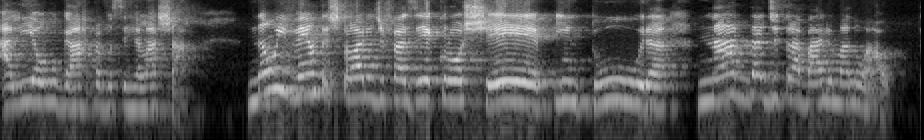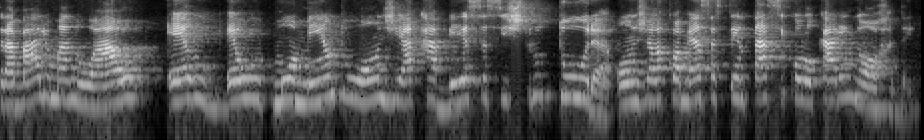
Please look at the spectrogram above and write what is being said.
Ali é o lugar para você relaxar. Não inventa história de fazer crochê, pintura, nada de trabalho manual Trabalho manual é, é o momento onde a cabeça se estrutura, onde ela começa a tentar se colocar em ordem.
